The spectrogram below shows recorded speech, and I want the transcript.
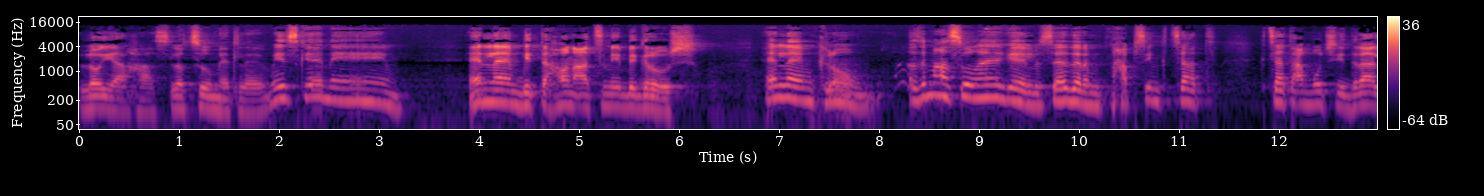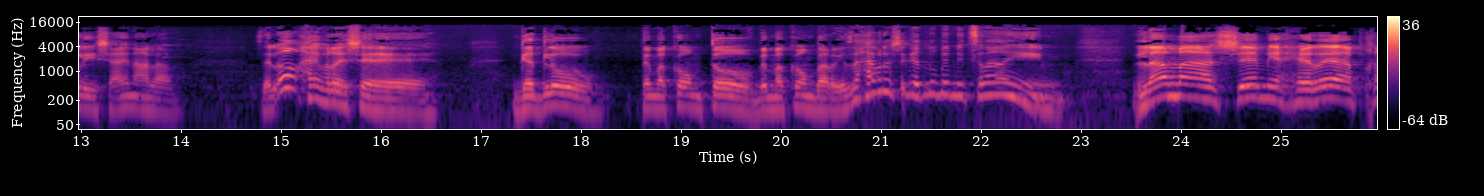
לא יחס, לא תשומת לב, מסכנים. אין להם ביטחון עצמי בגרוש, אין להם כלום. אז הם עשו רגל, בסדר, הם מחפשים קצת, קצת עמוד שדרה להישען עליו. זה לא חבר'ה שגדלו במקום טוב, במקום בריא. זה חבר'ה שגדלו במצרים. למה השם יחרה אפך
